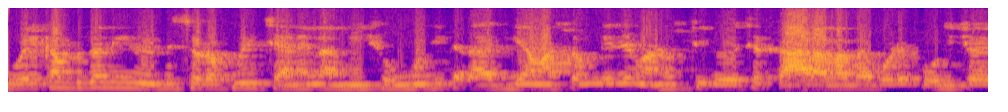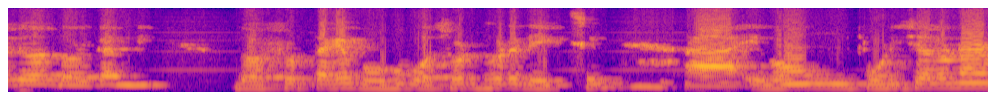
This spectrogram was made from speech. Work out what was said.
welcome to the new episode of my channel আমি সৌম্যজিৎ আর আজকে আমার সঙ্গে যে মানুষটি রয়েছে তার আলাদা করে পরিচয় দেওয়ার দরকার নেই। দর্শক তাকে বহু বছর ধরে দেখছেন এবং পরিচালনার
